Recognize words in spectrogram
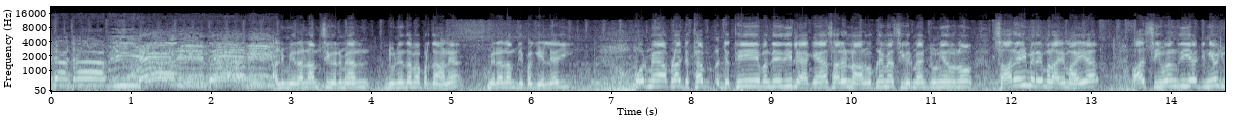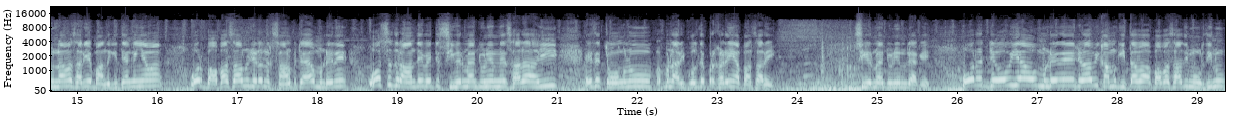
ਜਾ ਜਾ ਵੀ ਹਾਂਜੀ, ਮੇਰਾ ਨਾਮ ਸਿਵਰਮੈਨ ਯੂਨੀਅਨ ਦਾ ਮੈਂ ਪ੍ਰਧਾਨ ਹਾਂ। ਮੇਰਾ ਨਾਮ ਦੀਪਕ ਗਿੱਲ ਹੈ ਜੀ। ਔਰ ਮੈਂ ਆਪਣਾ ਜੱਥਾ ਜੱਥੇ ਬੰਦੇ ਦੀ ਲੈ ਕੇ ਆਇਆ, ਸਾਰੇ ਨਾਲ ਆਪਣੇ ਮੈਂ ਸਿਵਰਮੈਨ ਯੂਨੀਅਨ ਵੱਲੋਂ, ਸਾਰੇ ਹੀ ਮੇਰੇ ਮੁਲਾਜ਼ਮ ਆਏ ਆ। ਅੱਜ ਸੀਵਨ ਦੀਆਂ ਜਿੰਨੀਆਂ ਵੀ ਯੂਨਾਂ ਵਾ, ਸਾਰੀਆਂ ਬੰਦ ਕੀਤੀਆਂ ਗਈਆਂ ਵਾ। ਔਰ ਬਾਬਾ ਸਾਹਿਬ ਨੂੰ ਜਿਹੜਾ ਨੁਕਸਾਨ ਪਹੁੰਚਾਇਆ ਉਹ ਮੁੰਡੇ ਨੇ, ਉਸ ਦੌਰਾਨ ਦੇ ਵਿੱਚ ਸਿਵਰਮੈਨ ਯੂਨੀਅਨ ਨੇ ਸਾਰਾ ਹੀ ਇੱਥੇ ਚੌਂਕ ਨੂੰ, ਭੰਡਾਰੀ ਪੁਲ ਦੇ ਉੱਪਰ ਖੜੇ ਹਾਂ ਆਪਾਂ ਸਾਰੇ ਸੀਅਰਮੈਨ ਯੂਨੀਅਨ ਨੂੰ ਲੈ ਕੇ। ਔਰ ਜੋ ਵੀ ਆ, ਉਹ ਮੁੰਡੇ ਨੇ ਜਿਹੜਾ ਵੀ ਕੰਮ ਕੀਤਾ ਵਾ, ਬਾਬਾ ਸਾਹਿਬ ਦੀ ਮੂਰਤੀ ਨੂੰ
